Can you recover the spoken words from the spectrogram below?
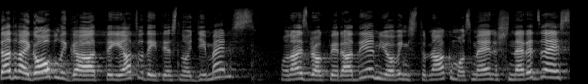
Tad vajag obligāti atvadīties no ģimenes, un aizbraukt pie radiem, jo viņas tur nākamos mēnešus neredzēs.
